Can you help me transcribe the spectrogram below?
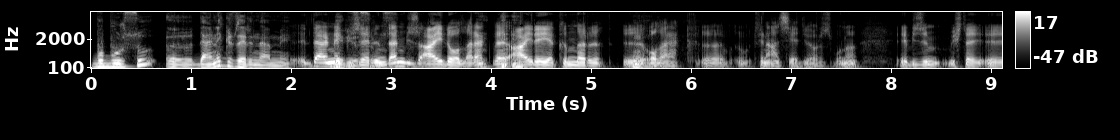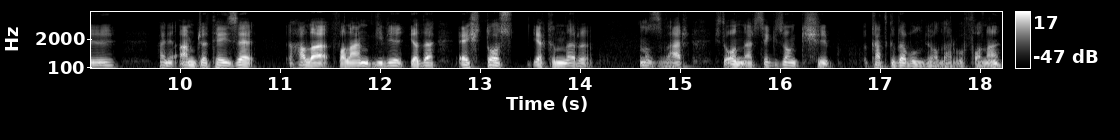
Bu bursu e, dernek üzerinden mi e, Dernek üzerinden biz aile olarak ve aile yakınları e, olarak e, finanse ediyoruz bunu. E, bizim işte e, hani amca teyze hala falan gibi ya da eş dost yakınlarımız var. İşte onlar 8-10 kişi katkıda bulunuyorlar bu fona.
